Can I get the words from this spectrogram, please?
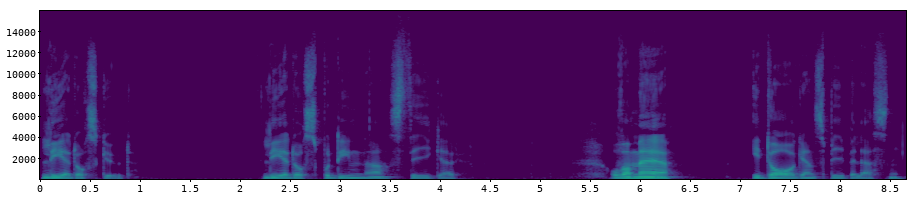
Led oss Gud. Led oss på dina stigar. Och var med i dagens bibelläsning.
